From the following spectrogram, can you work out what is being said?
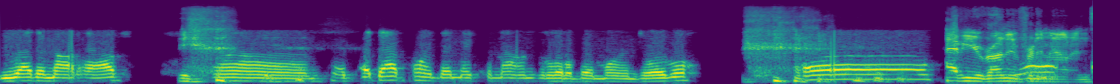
rather not have. Um, at, at that point, they make the mountains a little bit more enjoyable. Uh, have you running for the yeah. mountains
